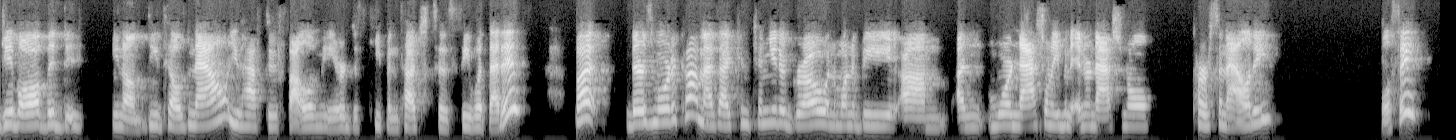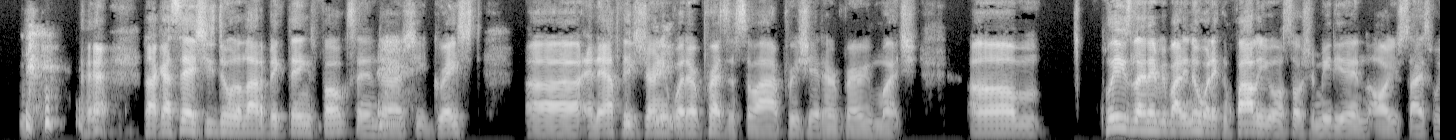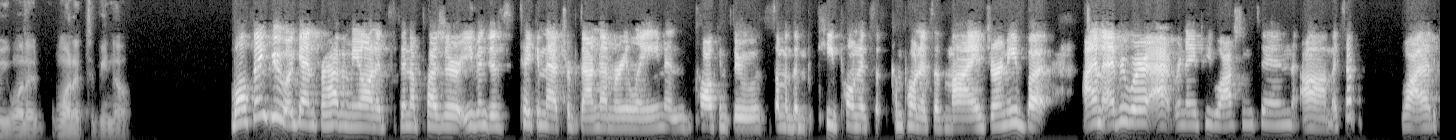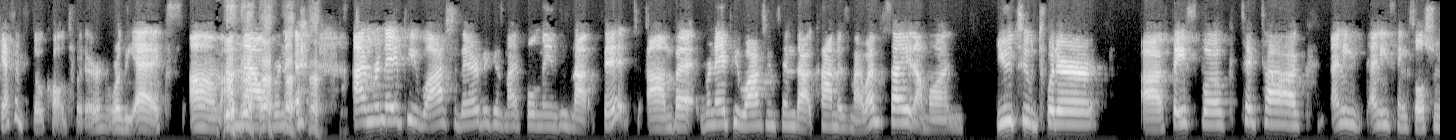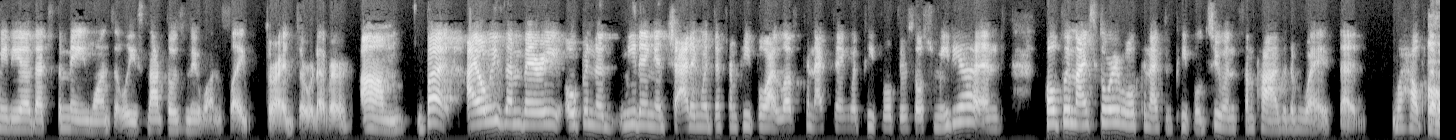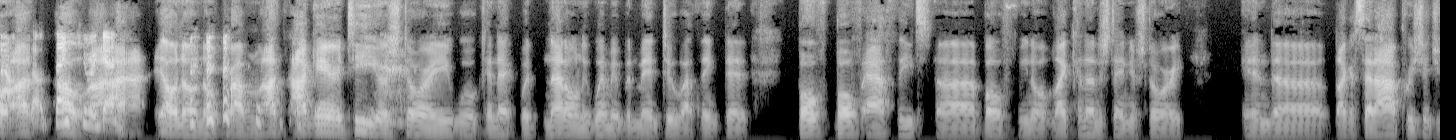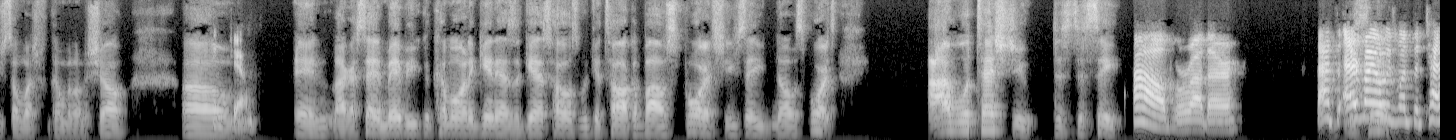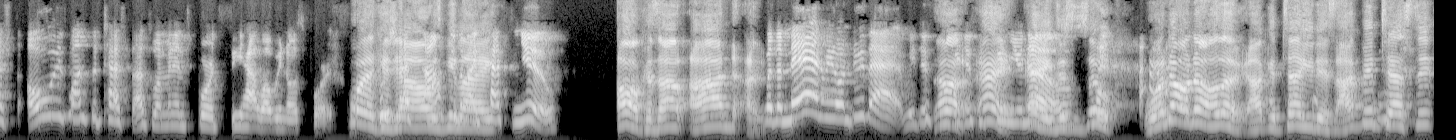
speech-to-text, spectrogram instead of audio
give all the de- you know details now. You have to follow me or just keep in touch to see what that is. But there's more to come as I continue to grow and want to be um, a more national, even international personality we'll see. like I said, she's doing a lot of big things, folks, and uh, she graced uh, an athlete's journey with her presence. So I appreciate her very much. Um, please let everybody know where they can follow you on social media and all your sites where you want to want it to be known. Well, thank you again for having me on. It's been a pleasure, even just taking that trip down memory lane and talking through some of the key components components of my journey. But I'm everywhere at Renee P. Washington, um, except well, I guess it's still called Twitter or the X. Um, I'm now Renee, I'm Renee P. Wash there because my full name does not fit. Um, but ReneePWashington.com is my website. I'm on YouTube, Twitter, uh, Facebook, TikTok, any anything social media. That's the main ones, at least, not those new ones like Threads or whatever. Um, but I always am very open to meeting and chatting with different people. I love connecting with people through social media, and hopefully, my story will connect with people too in some positive way that will help them oh, out. I, so thank oh, you again. I, I, oh no, no problem. I, I guarantee your story will connect with not only women but men too. I think that both both athletes, uh, both you know, like can understand your story. And uh, like I said, I appreciate you so much for coming on the show. Um, thank you. And like I said, maybe you could come on again as a guest host. We could talk about sports. You say you know sports. I will test you just to see. Oh, brother. That's everybody always wants to test. Always wants to test us women in sports. See how well we know sports. Well, because y'all always be like, testing you. Oh, because I, I, I, With a man, we don't do that. We just, uh, we just hey, assume you know. Hey, just assume. well, no, no. Look, I can tell you this. I've been tested,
